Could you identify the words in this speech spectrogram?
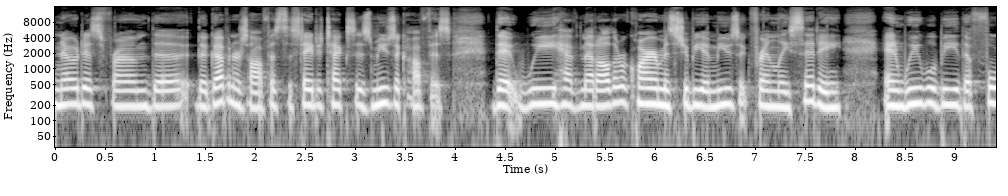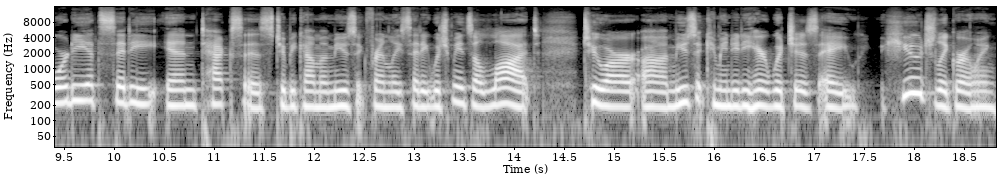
notice from the, the governor's office, the state of Texas music office, that we have met all the requirements to be a music friendly city. And we will be the 40th city in Texas to become a music friendly city, which means a lot to our uh, music community here, which is a hugely growing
